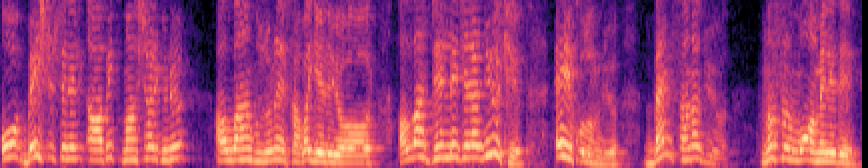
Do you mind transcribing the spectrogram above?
O 500 senelik abid mahşer günü Allah'ın huzuruna hesaba geliyor. Allah Celle Celal diyor ki ey kulum diyor ben sana diyor nasıl muamele edeyim?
